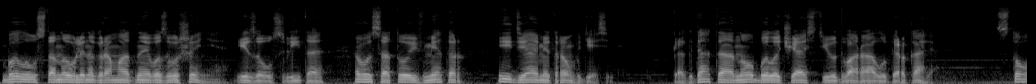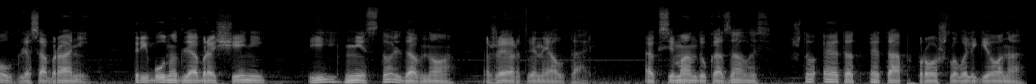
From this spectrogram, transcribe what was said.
было установлено громадное возвышение из ауслита высотой в метр и диаметром в 10. Когда-то оно было частью двора Луперкаля. стол для собраний, трибуна для обращений и, не столь давно, жертвенный алтарь. Оксиманду казалось, что этот этап прошлого легиона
